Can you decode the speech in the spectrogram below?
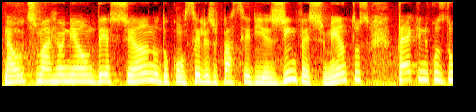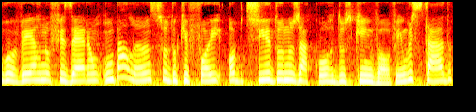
Na última reunião deste ano do Conselho de Parcerias de Investimentos, técnicos do governo fizeram um balanço do que foi obtido nos acordos que envolvem o Estado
